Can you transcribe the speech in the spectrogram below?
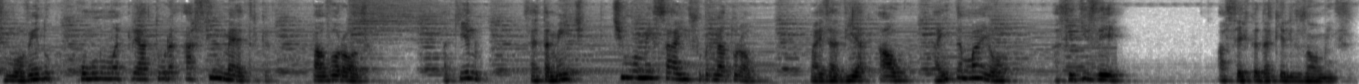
se movendo como numa criatura assimétrica, pavorosa. Aquilo, certamente, tinha uma mensagem sobrenatural, mas havia algo ainda maior a se dizer acerca daqueles homens.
